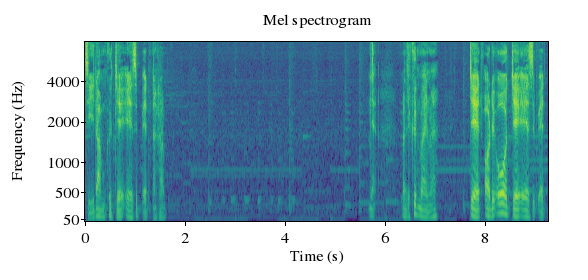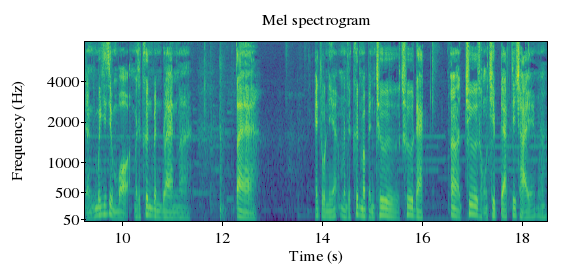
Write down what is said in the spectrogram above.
สีดำคือ JA11 นะครับ เนี่ย มันจะขึ้นมาเห็นไหม Jade Audio JA11 อย่างที่เมื่อกี้ที่ผมบอก มันจะขึ้นเป็นแบรนด์มา แต่ไอ้ตัวนี้มันจะขึ้นมาเป็นชื่อชื่อแดกเอ่อชื่อของชิปแดกที่ใช้นะ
